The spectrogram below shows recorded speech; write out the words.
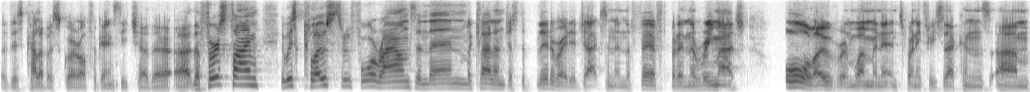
of this caliber square off against each other. Uh, the first time it was close through four rounds, and then McClellan just obliterated Jackson in the fifth. But in the rematch, all over in one minute and 23 seconds. Um,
